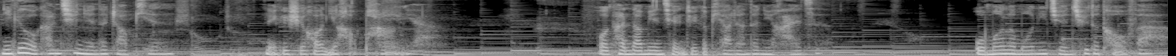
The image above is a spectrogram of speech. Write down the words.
你给我看去年的照片，那个时候你好胖呀。我看到面前这个漂亮的女孩子，我摸了摸你卷曲的头发，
